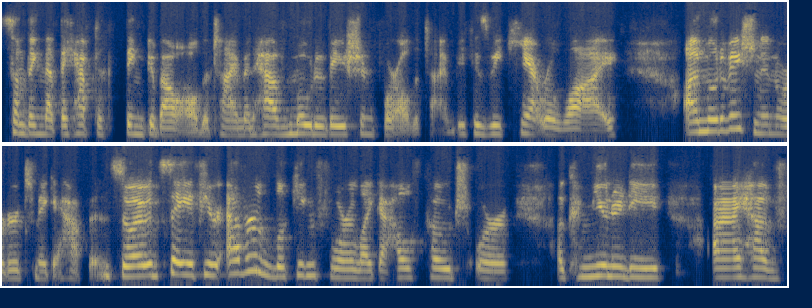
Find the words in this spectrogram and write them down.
something that they have to think about all the time and have motivation for all the time because we can't rely on motivation in order to make it happen. So I would say if you're ever looking for like a health coach or a community, I have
